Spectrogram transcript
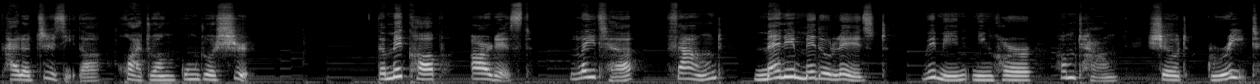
开了自己的化妆工作室。The makeup artist later found many middle-aged women in her hometown showed great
